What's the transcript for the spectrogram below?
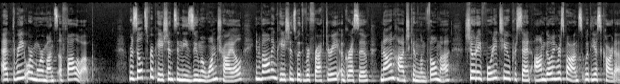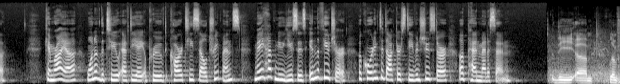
at three or more months of follow up. Results for patients in the ZUMA 1 trial involving patients with refractory aggressive non Hodgkin lymphoma showed a 42% ongoing response with Yescarta. Kymriah, one of the two FDA approved CAR T cell treatments, may have new uses in the future, according to Dr. Stephen Schuster of Penn Medicine. The um, lymph-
